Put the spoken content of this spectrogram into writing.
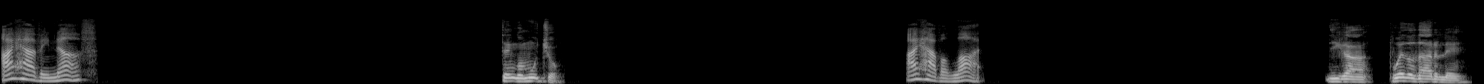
I have enough. Tengo mucho. I have a lot. Diga, puedo darle.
